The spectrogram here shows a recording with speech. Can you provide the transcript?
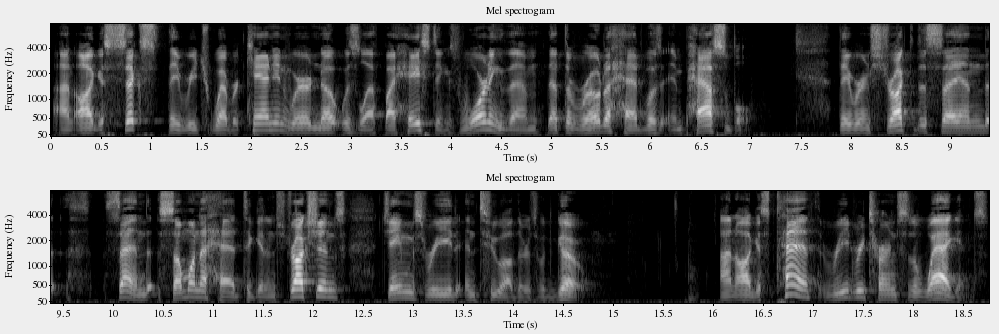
On August 6th, they reach Weber Canyon, where a note was left by Hastings warning them that the road ahead was impassable. They were instructed to send send someone ahead to get instructions. James Reed and two others would go. On August 10th, Reed returns to the wagons.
